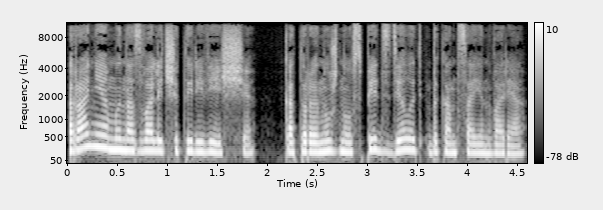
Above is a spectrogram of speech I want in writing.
Ранее мы назвали четыре вещи, которые нужно успеть сделать до конца января.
